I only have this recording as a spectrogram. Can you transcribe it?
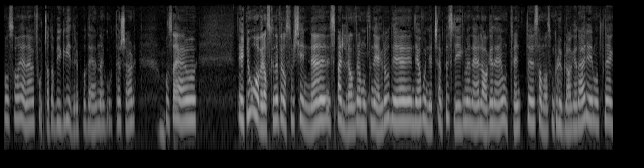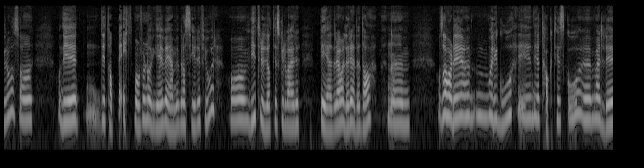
Og så er det fortsatt å bygge videre på det en er god til sjøl. Og så er jo det er ikke noe overraskende for oss som kjenner spillerne fra Montenegro. De, de, har vunnet Champions League med det laget. Det er omtrent eh, samme som klubblaget der i Montenegro. Så, og de, de tapte ett mål for Norge i VM i Brasil i fjor. Og vi trodde at de skulle være bedre allerede da. Men, um, og så har de vært gode. De er taktisk gode. Veldig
